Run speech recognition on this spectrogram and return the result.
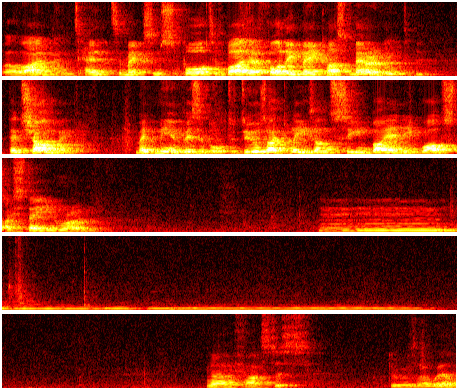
Well, I'm content to make some sport and by their folly make us merriment. Then charm me, make me invisible, to do as I please unseen by any whilst I stay in Rome. Now, Faustus, do as I will.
